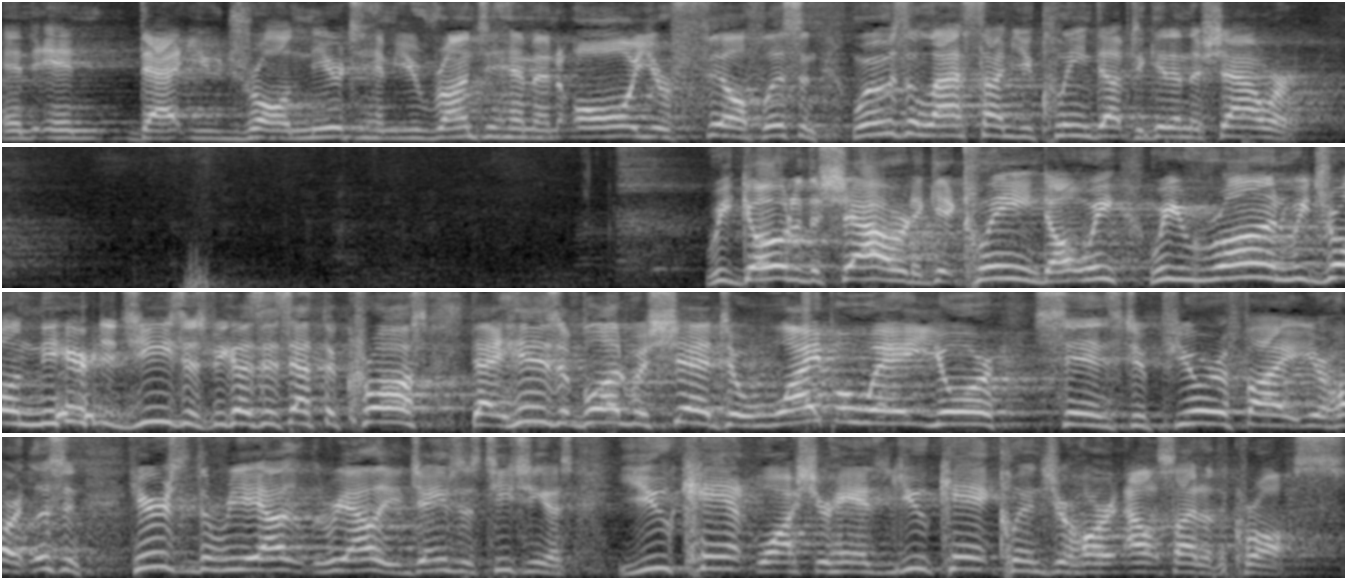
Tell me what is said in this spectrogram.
and in that you draw near to him, you run to him in all your filth. Listen, when was the last time you cleaned up to get in the shower? We go to the shower to get clean, don't we? We run, we draw near to Jesus because it's at the cross that his blood was shed to wipe away your sins, to purify your heart. Listen, here's the real- reality James is teaching us. You can't wash your hands, you can't cleanse your heart outside of the cross.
